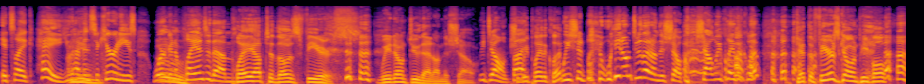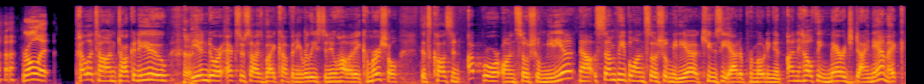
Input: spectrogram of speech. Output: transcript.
It's like, hey, you have mean, insecurities. We're going to play into them. Play up to those fears. we don't do that on this show. we don't. Should we play the clip? We should play. We don't do that on this show. Shall we play the clip? Get the fears going, people. Roll it. Peloton, talking to you. The indoor exercise bike company released a new holiday commercial that's caused an uproar on social media. Now, some people on social media accuse the ad of promoting an unhealthy marriage dynamic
